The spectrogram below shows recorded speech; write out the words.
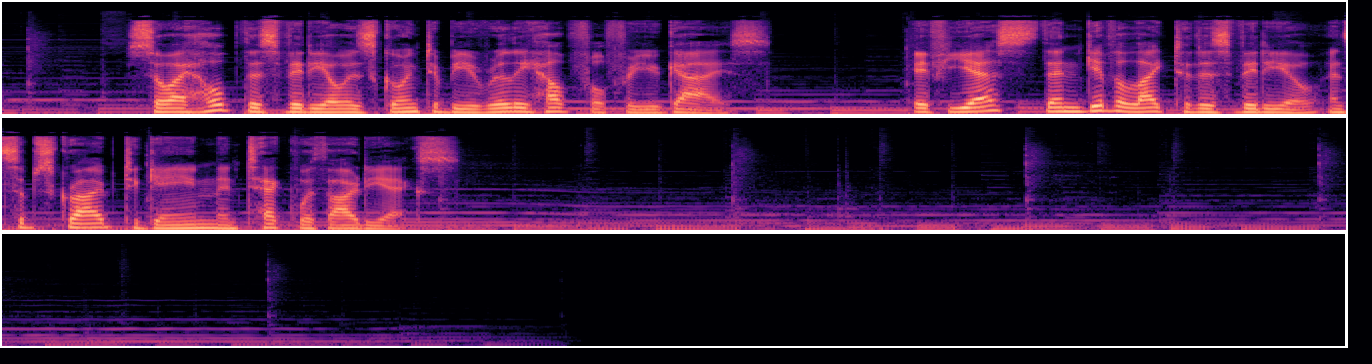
So I hope this video is going to be really helpful for you guys. If yes, then give a like to this video and subscribe to Game and Tech with RDX.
